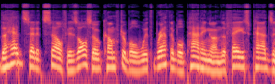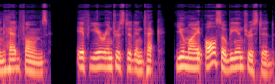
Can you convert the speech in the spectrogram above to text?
the headset itself is also comfortable with breathable padding on the face pads and headphones. If you're interested in tech, you might also be interested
